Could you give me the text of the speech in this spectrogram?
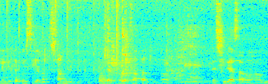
লেগে তো কইছি না সামনে দিকে যাতা এটা সিরিয়াস আরও হবে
